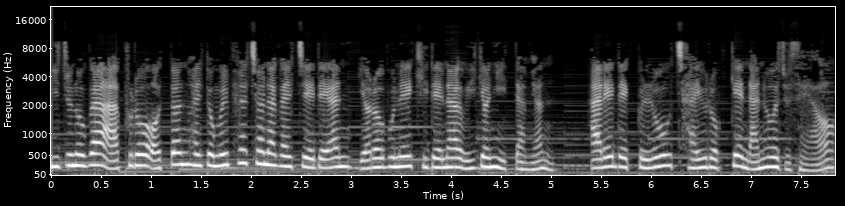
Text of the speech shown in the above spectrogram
이준호가 앞으로 어떤 활동을 펼쳐나갈지에 대한 여러분의 기대나 의견이 있다면 아래 댓글로 자유롭게 나누어 주세요.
